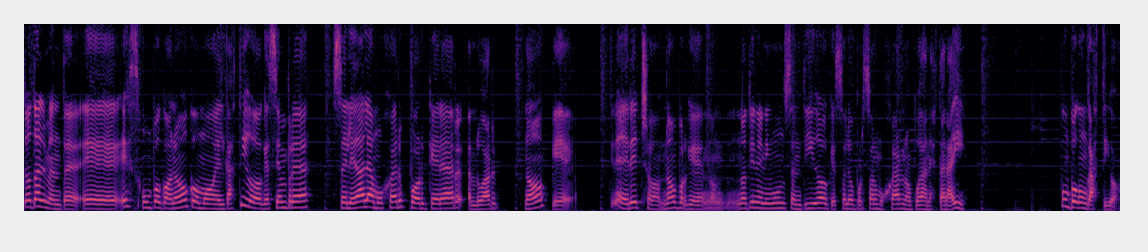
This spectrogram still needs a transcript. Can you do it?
Totalmente. Eh, es un poco, ¿no? Como el castigo que siempre se le da a la mujer por querer el lugar, ¿no? Que tiene derecho, ¿no? Porque no, tiene ningún sentido que solo por ser mujer no puedan estar ahí. Fue un poco un castigo.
